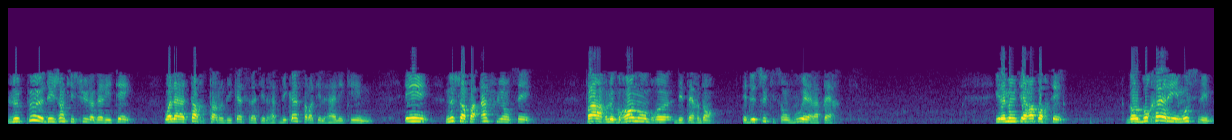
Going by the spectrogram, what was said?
le peu des gens qui suivent la vérité, et ne sois pas influencé par le grand nombre des perdants et de ceux qui sont voués à la perte. Il a même été rapporté dans le Bukhari Muslim,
